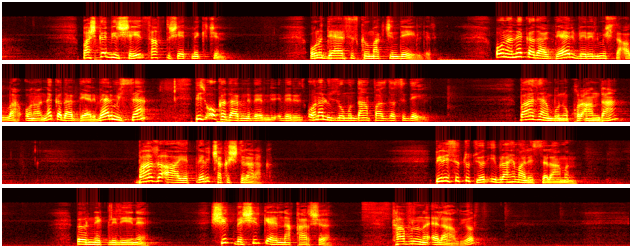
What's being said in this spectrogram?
başka bir şeyi saf dışı etmek için onu değersiz kılmak için değildir. Ona ne kadar değer verilmişse Allah ona ne kadar değer vermişse biz o kadarını veririz. Ona lüzumundan fazlası değil. Bazen bunu Kur'an'da bazı ayetleri çakıştırarak birisi tutuyor İbrahim Aleyhisselam'ın örnekliliğini şirk ve şirk ehline karşı tavrını ele alıyor.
